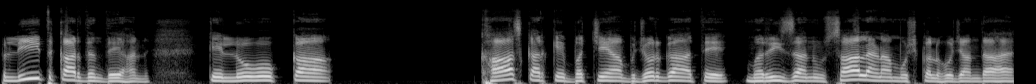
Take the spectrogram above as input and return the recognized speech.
ਪਲੀਤ ਕਰ ਦਿੰਦੇ ਹਨ ਕਿ ਲੋਕਾਂ, ਖਾਸ ਕਰਕੇ ਬੱਚਿਆਂ, ਬਜ਼ੁਰਗਾਂ ਅਤੇ ਮਰੀਜ਼ਾਂ ਨੂੰ ਸਾਹ ਲੈਣਾ ਮੁਸ਼ਕਲ ਹੋ ਜਾਂਦਾ ਹੈ।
